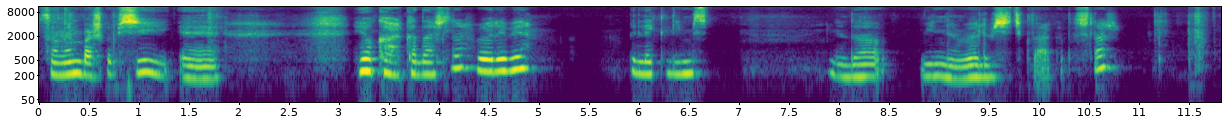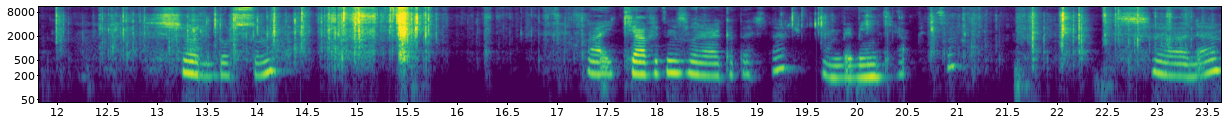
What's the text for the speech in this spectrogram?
Sanırım başka bir şey e, yok arkadaşlar. Böyle bir bilekliğimiz ya da bilmiyorum böyle bir şey çıktı arkadaşlar. Şöyle dursun. Ay kıyafetimiz var arkadaşlar. Yani bebeğin kıyafeti. Şöyle.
